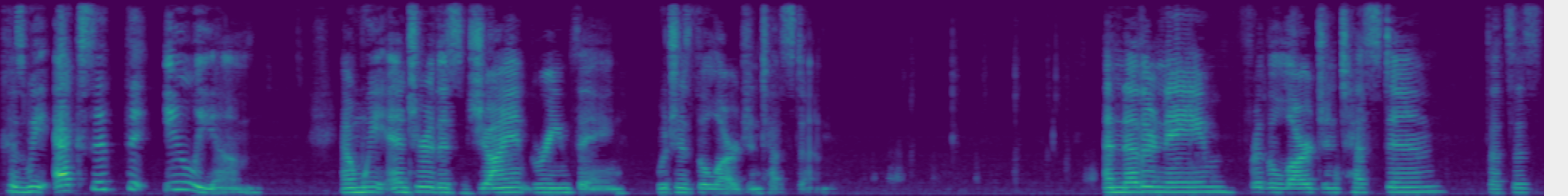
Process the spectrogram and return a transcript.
because we exit the ileum and we enter this giant green thing, which is the large intestine. Another name for the large intestine, that says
